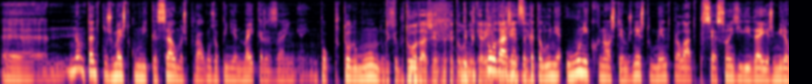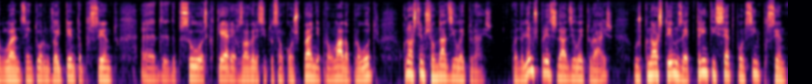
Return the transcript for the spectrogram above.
uh, não tanto pelos meios de comunicação, mas por alguns opinion makers em, em um pouco por todo o mundo. De que toda a gente na Catalunha de que quer toda a gente na Catalunha, o único que nós temos neste momento, para lá de percepções e de ideias mirabolantes, em torno dos 80% uh, de, de pessoas que querem resolver a situação com Espanha, para um lado ou para o outro, o que nós temos são dados eleitorais. Quando olhamos para esses dados eleitorais, o que nós temos é 37,5%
